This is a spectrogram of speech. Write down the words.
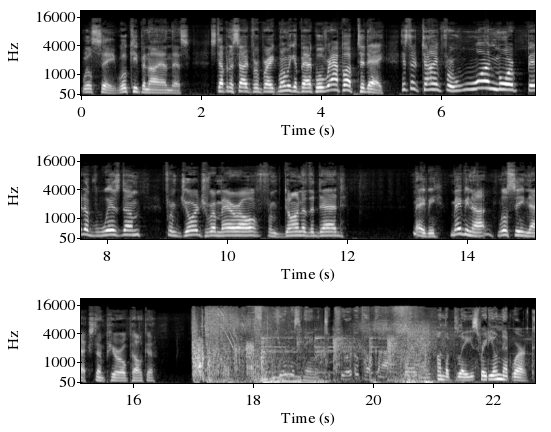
We'll see. We'll keep an eye on this. Stepping aside for a break. When we get back, we'll wrap up today. Is there time for one more bit of wisdom from George Romero from Dawn of the Dead? Maybe. Maybe not. We'll see next on Pure Opelka. You're listening to Pure Opelka on the Blaze Radio Network.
